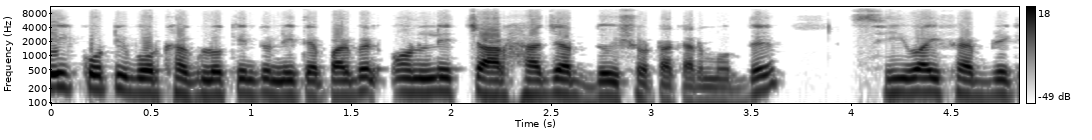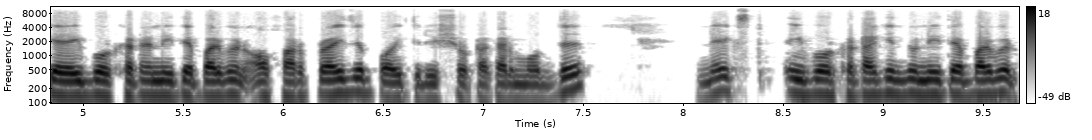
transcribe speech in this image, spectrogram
এই কোটি বোরখাগুলো কিন্তু নিতে পারবেন অনলি চার হাজার দুইশো টাকার মধ্যে সিওয়াই ফ্যাব্রিকের এই বোরখাটা নিতে পারবেন অফার প্রাইসে পঁয়ত্রিশশো টাকার মধ্যে। নেক্সট এই বোরখাটা কিন্তু নিতে পারবেন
